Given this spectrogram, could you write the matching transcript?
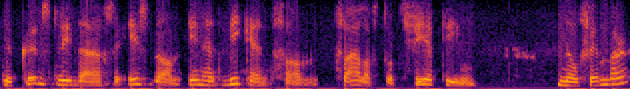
De kunstdriedaagse is dan in het weekend van 12 tot 14 november.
